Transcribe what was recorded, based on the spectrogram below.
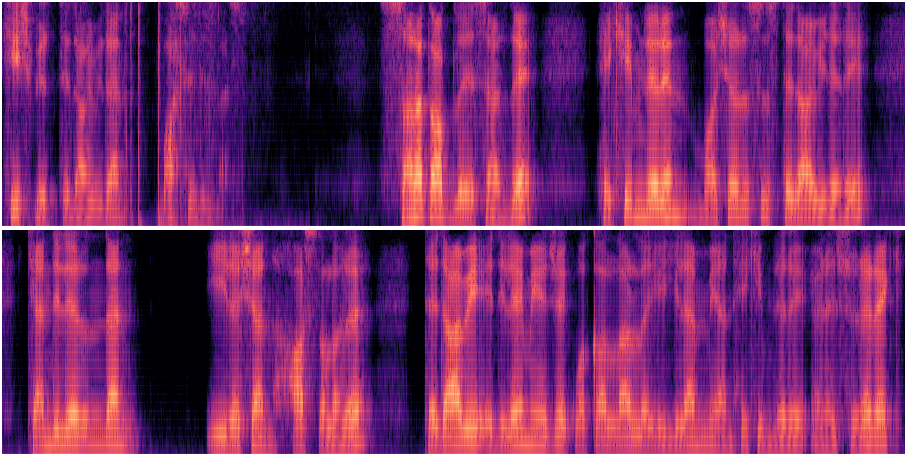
hiçbir tedaviden bahsedilmez. Sanat adlı eserde hekimlerin başarısız tedavileri, kendilerinden iyileşen hastaları, tedavi edilemeyecek vakalarla ilgilenmeyen hekimleri öne sürerek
